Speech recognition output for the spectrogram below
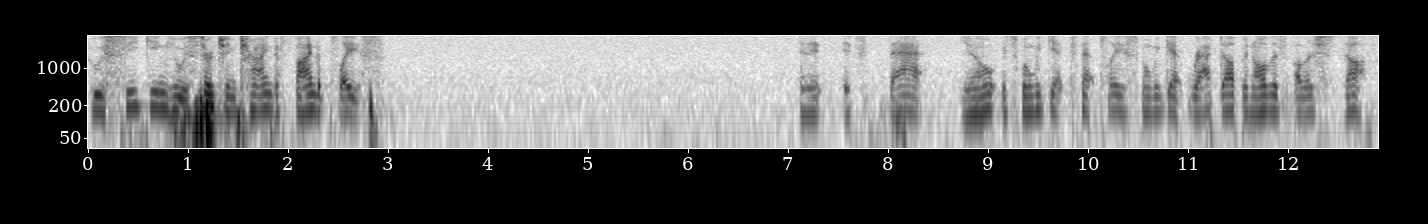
who is seeking, who is searching, trying to find a place. And it, it's that, you know, it's when we get to that place, when we get wrapped up in all this other stuff,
